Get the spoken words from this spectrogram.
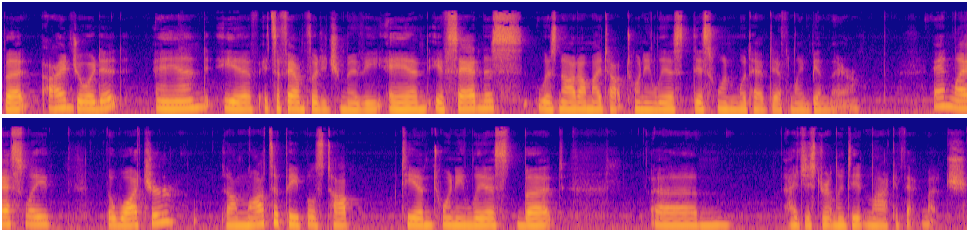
but I enjoyed it and if it's a found footage movie, and if Sadness was not on my top 20 list, this one would have definitely been there. And lastly, The Watcher on lots of people's top 10, 20 list, but um, I just really didn't like it that much.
